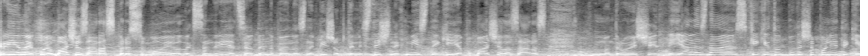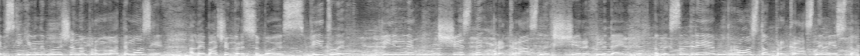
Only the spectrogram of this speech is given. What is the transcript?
Країну, яку я бачу зараз перед собою, Олександрія, це один, напевно, з найбільш оптимістичних міст, які я побачила зараз, мандруючи. І я не знаю, скільки тут буде ще політиків, скільки вони будуть ще нам промивати мозги, але я бачу перед собою світлих, вільних, чистих, прекрасних, щирих людей. Олександрія просто прекрасне місто.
